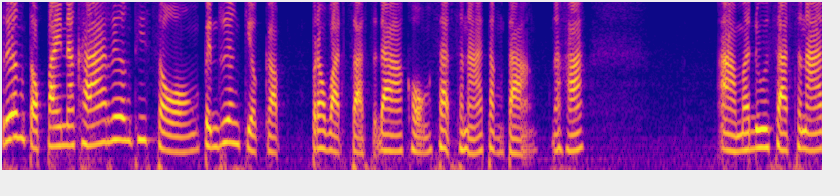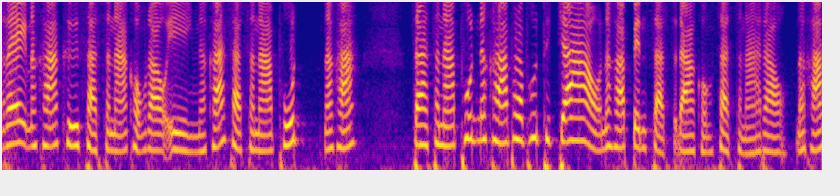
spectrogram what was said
เรื่องต่อไปนะคะ เรื่องที่สองเป็นเรื่องเกี่ยวกับประวัติศาสดาของศาสนาต่างๆนะคะ อ่ามาดูศาสนาแรกนะคะ คือศาสนาของเราเองนะคะ ศาสนาพุทธนะคะ ศาสนาพุทธนะคะ พระพุทธเจ้านะคะ เป็นศาสดาของศาสนาเรานะคะ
